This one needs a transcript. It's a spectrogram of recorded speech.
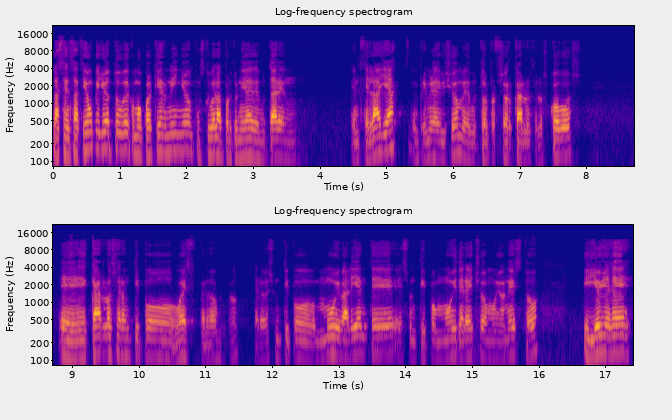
La sensación que yo tuve como cualquier niño, pues tuve la oportunidad de debutar en, en Celaya, en primera división, me debutó el profesor Carlos de los Cobos. Eh, Carlos era un tipo, o es, perdón, pero es un tipo muy valiente, es un tipo muy derecho, muy honesto. Y yo llegué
